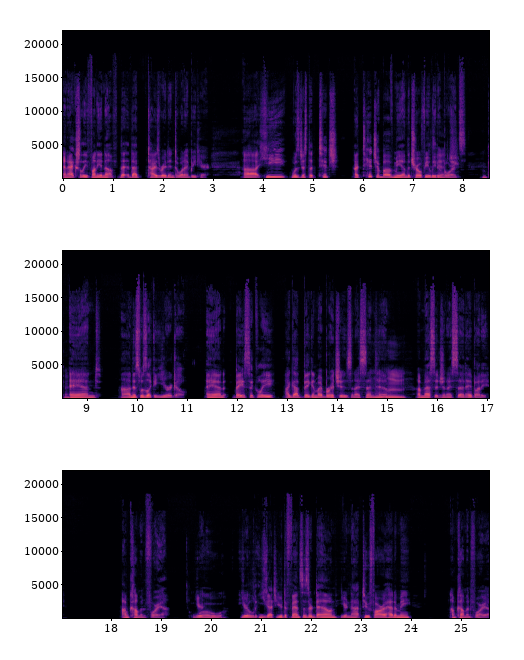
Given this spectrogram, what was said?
and actually, funny enough, that that ties right into what I beat here. Uh, he was just a titch, a titch above me on the trophy leaderboards. Okay. and uh, this was like a year ago. And basically, I got big in my britches, and I sent him Hmm. a message, and I said, "Hey, buddy, I'm coming for you." You're- Whoa. You're you got your defenses are down. You're not too far ahead of me. I'm coming for you.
